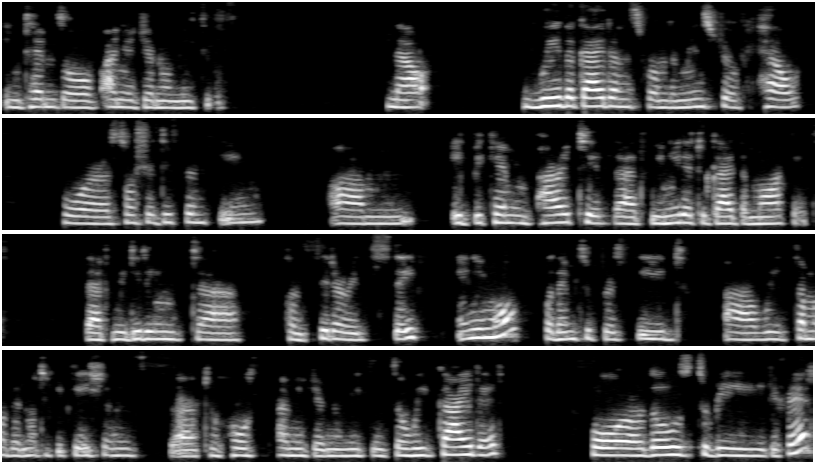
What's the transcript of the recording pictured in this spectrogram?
in terms of annual general meetings. Now, with the guidance from the Ministry of Health for social distancing, um, it became imperative that we needed to guide the market, that we didn't uh, consider it safe anymore for them to proceed uh, with some of the notifications uh, to host annual general meetings. So we guided for those to be deferred,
